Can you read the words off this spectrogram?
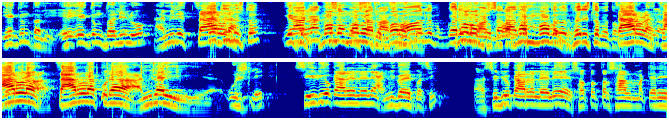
एकदम दलिल ए एकदम दलिल हो हामीले। चारवटा चारवटा चारवटा कुरा हामीलाई उसले सिडिओ कार्यालयले हामी गएपछि सिडिओ कार्यालयले सतहत्तर सालमा के अरे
